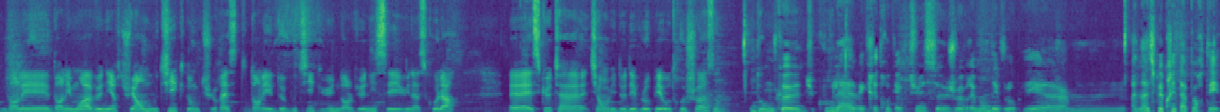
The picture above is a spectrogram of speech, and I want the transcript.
dans les dans les mois à venir? Tu es en boutique, donc tu restes dans les deux boutiques, une dans le Vieux-Nice et une à Scola. Est-ce que tu as, as envie de développer autre chose? Donc, euh, du coup, là, avec Rétro Cactus, je veux vraiment développer euh, un aspect prêt-à-porter.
